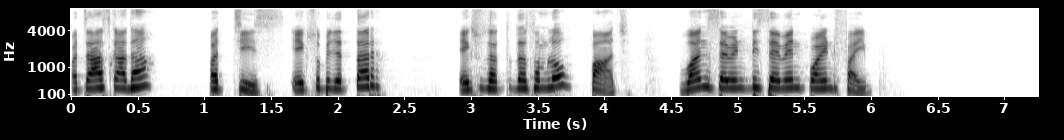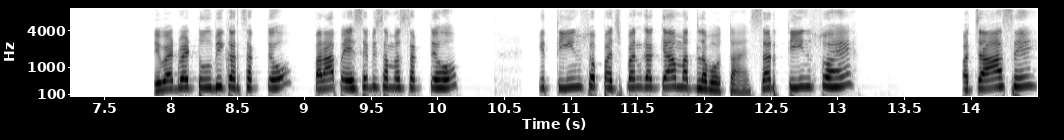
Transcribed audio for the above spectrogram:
पचास का आधा पच्चीस। एक सौ पचहत्तर, एक सौ सत्तर दशमलव पाँच। One seventy seven point five. Divide by two भी कर सकते हो, पर आप ऐसे भी समझ सकते हो कि 355 का क्या मतलब होता है? सर 300 है 50 है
